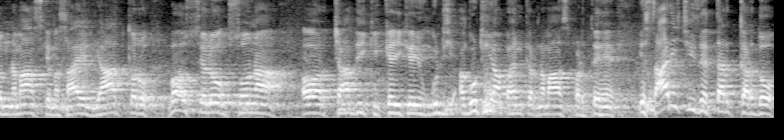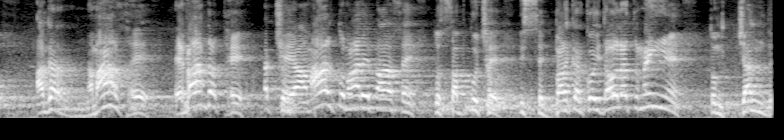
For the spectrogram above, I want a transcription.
تم نماز کے مسائل یاد کرو۔ بہت سے لوگ سونا اور چاندی کی کئی کئی انگوٹھی انگوٹھیاں پہن کر نماز پڑھتے ہیں۔ یہ ساری چیزیں ترک کر دو۔ اگر نماز ہے، عبادت ہے، اچھے اعمال تمہارے پاس ہیں، تو سب کچھ ہے۔ اس سے بڑھ کر کوئی دولت نہیں ہے۔ تم چند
